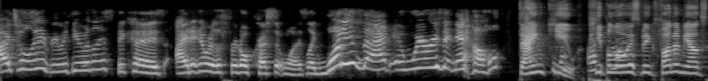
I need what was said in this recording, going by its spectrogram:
I totally agree with you on this because I didn't know where the Fertile Crescent was. Like, what is that, and where is it now? Thank you. People always make fun of me. Alex.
